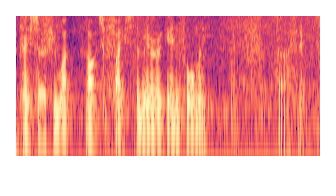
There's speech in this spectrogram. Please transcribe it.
Okay, so if you like to face the mirror again for me. Perfect.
